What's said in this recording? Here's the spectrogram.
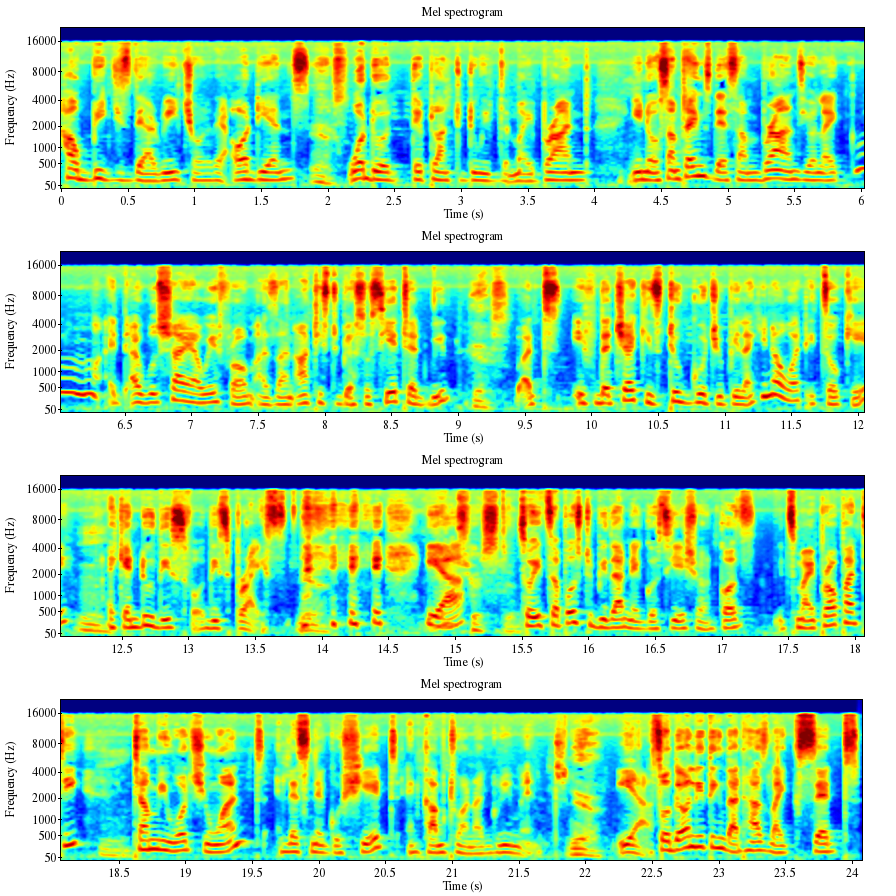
how big is their reach or their audience, Yes. what do they plan to do with the, my brand. You know, sometimes there's some brands you're like, hmm, I, I will shy away from as an artist to be associated with. Yes. But if the check is too good, you'll be like, you know what, it's okay. Mm. I can do this for this price. Yeah. yeah. Interesting. So it's supposed to be that negotiation because it's my property. Mm. Tell me what you want, and let's negotiate and come to an agreement. Yeah. Yeah. So the only thing that has like set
